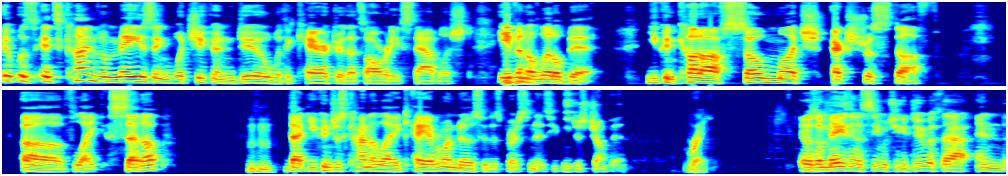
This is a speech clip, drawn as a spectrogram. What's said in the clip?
it was it's kind of amazing what you can do with a character that's already established, even mm-hmm. a little bit. You can cut off so much extra stuff of like setup mm-hmm. that you can just kind of like, hey, everyone knows who this person is. You can just jump in. Right. It was amazing to see what you could do with that, and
